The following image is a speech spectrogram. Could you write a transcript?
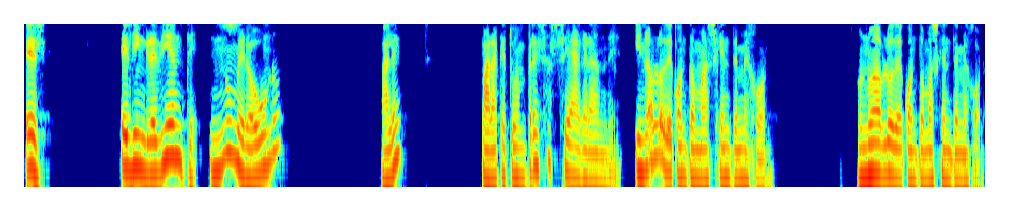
es el ingrediente número uno, ¿vale? Para que tu empresa sea grande. Y no hablo de cuanto más gente mejor. No hablo de cuanto más gente mejor.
